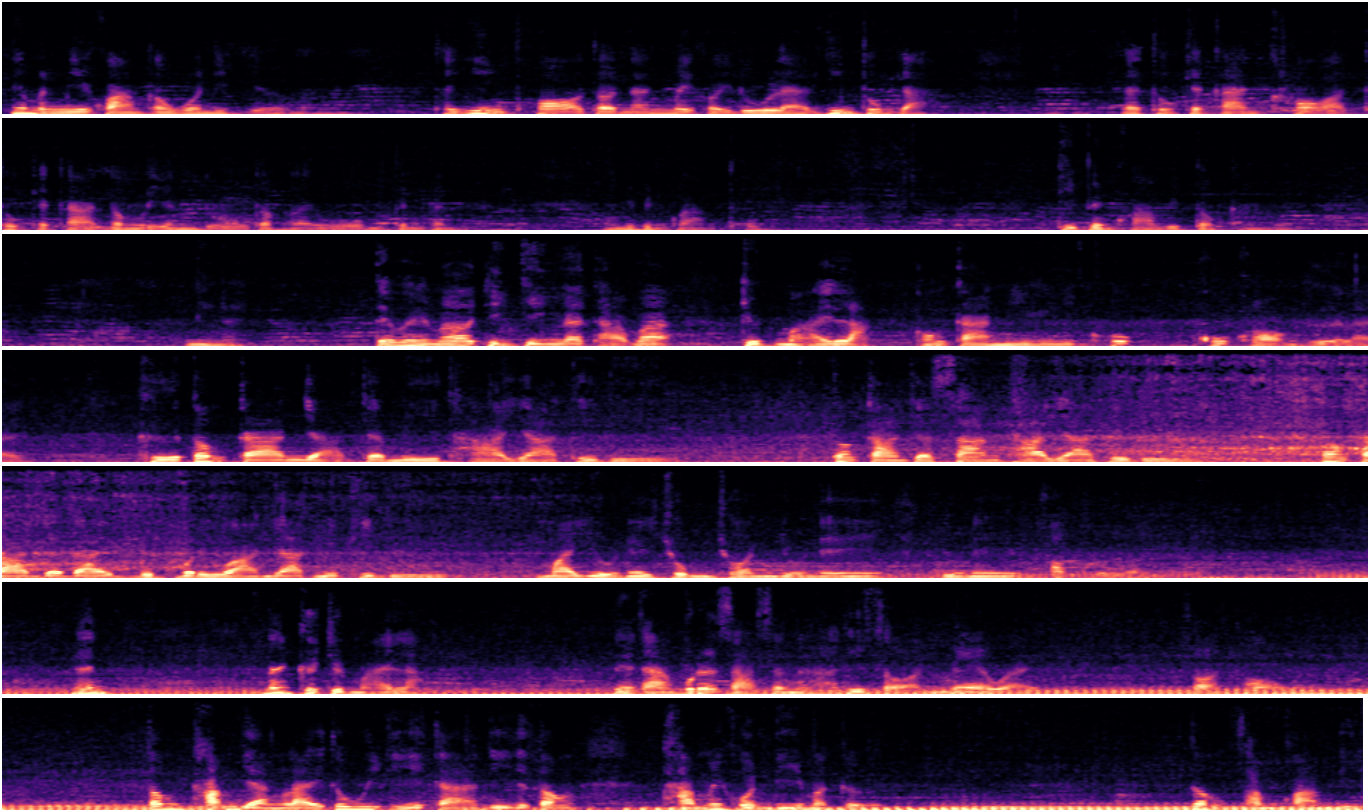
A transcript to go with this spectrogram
เนี่ยมันมีความกังวลอีกเยอะมากถ้ายิ่งพ่อตอนนั้นไม่ค่อยดูแลยิ่งทุกอย่างและทุกจากการคลอดทุกจากการต้องเลี้ยงดูต้องอะไรโอ้โหมันเป็นปัญหาอันนี้เป็นความทุกข์ที่เป็นความวิตกกังวลนี่ไง แต่เห็นไหมจริง ๆ แล้วถามว่าจุดหมายหลักของการมีคู่คู่ครองคืออะไร คือต้องการอยากจะมีทายาทที่ดี ต้องการจะสร้างทายาทที่ดี ต้องการจะได้บุตรบริวารญาติมิตรที่ดี มาอยู่ในชุมชนอยู่ในอยู่ในครอบครัว นั้นนั่นคือจุดหมายหลัก ในทางพุทธศาสนาที่สอนแม่ไว้ สอนพ่อไว้ ต้องทำอย่างไรทุกวิธีการที่จะต้องทำให้คนดีมาเกิด ต้องทำความดี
